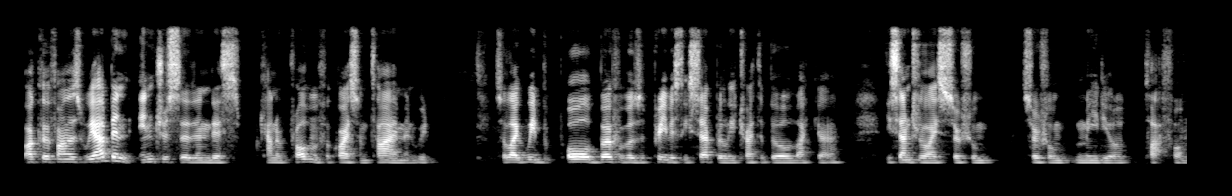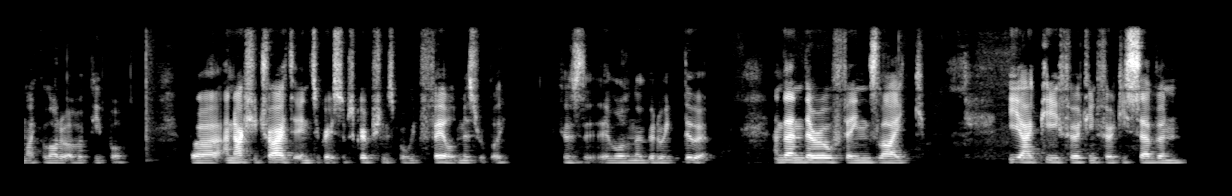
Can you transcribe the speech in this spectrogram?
our co-founders, we had been interested in this kind of problem for quite some time, and we so like we all both of us previously separately tried to build like a decentralized social social media platform like a lot of other people, but and actually tried to integrate subscriptions, but we'd failed miserably because it wasn't a good way to do it. And then there are things like EIP 1337,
